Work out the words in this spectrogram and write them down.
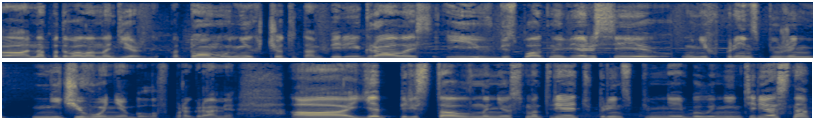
она подавала надежды. Потом у них что-то там переигралось, и в бесплатной версии у них, в принципе, уже ничего не было в программе. А я перестал на нее смотреть, в принципе, мне было неинтересно.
